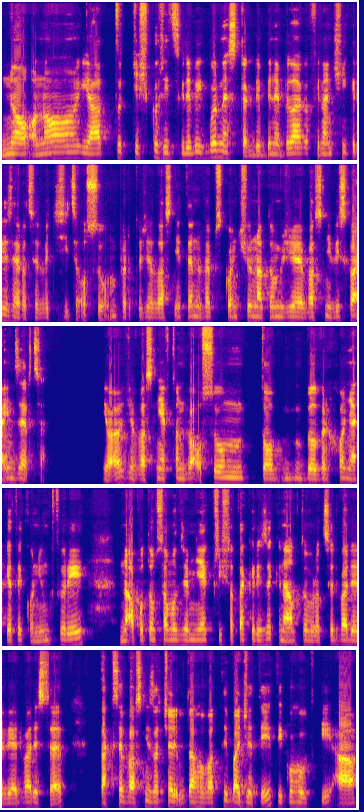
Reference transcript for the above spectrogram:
No, ono, já to těžko říct, kdybych byl dneska, kdyby nebyla finanční krize v roce 2008, protože vlastně ten web skončil na tom, že vlastně vyschla inzerce. Jo, že vlastně v tom 2008 to byl vrchol nějaké té konjunktury, no a potom samozřejmě, jak přišla ta krize k nám v tom roce 2009, 2010, tak se vlastně začaly utahovat ty budgety, ty kohoutky a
